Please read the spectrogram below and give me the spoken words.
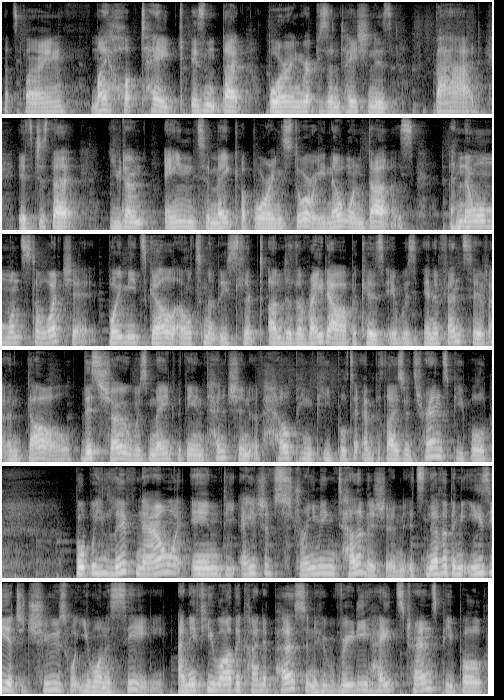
that's fine. My hot take isn't that boring representation is bad. It's just that you don't aim to make a boring story. No one does. And no one wants to watch it. Boy Meets Girl ultimately slipped under the radar because it was inoffensive and dull. This show was made with the intention of helping people to empathize with trans people, but we live now in the age of streaming television. It's never been easier to choose what you want to see. And if you are the kind of person who really hates trans people,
